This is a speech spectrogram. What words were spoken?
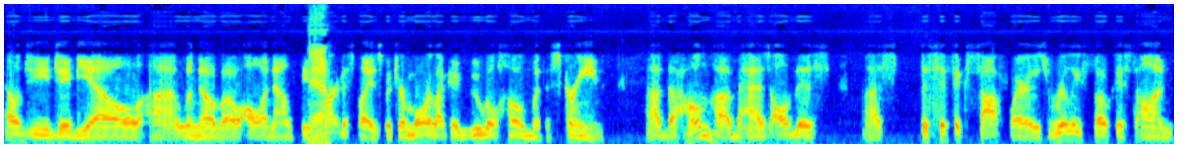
LG, JBL, uh, Lenovo all announced these yeah. smart displays, which are more like a Google Home with a screen. Uh, the Home Hub has all this uh, specific software that's really focused on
